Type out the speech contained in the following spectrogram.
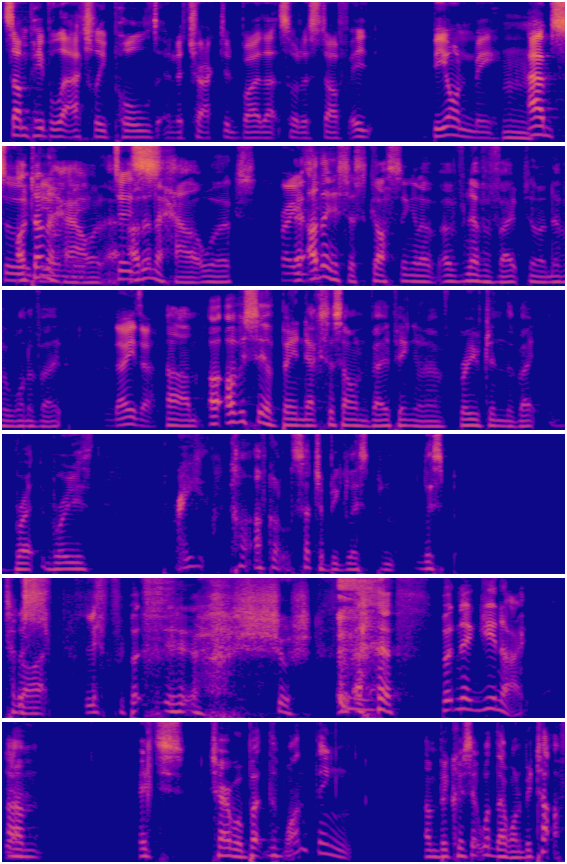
some people are actually pulled and attracted by that sort of stuff. It beyond me, Mm. absolutely. I don't know how me. it. I don't know how it works. I- crazy. I think it's disgusting, and I've, I've never vaped, and I never want to vape. neither. Um, obviously, I've been next to someone vaping, and I've breathed in the vape, bre- breathed, breathe. I can't. I've got such a big lisp lisp tonight. Lip- But uh, shush. but Nick, you know, um, it's terrible. But the one thing, um, because they, well, they want to be tough.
